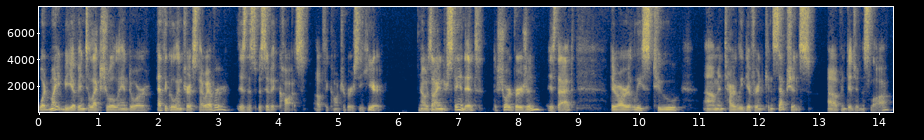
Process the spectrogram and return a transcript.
What might be of intellectual and or ethical interest, however, is the specific cause of the controversy here. Now, as I understand it, the short version is that there are at least two um, entirely different conceptions of Indigenous law,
